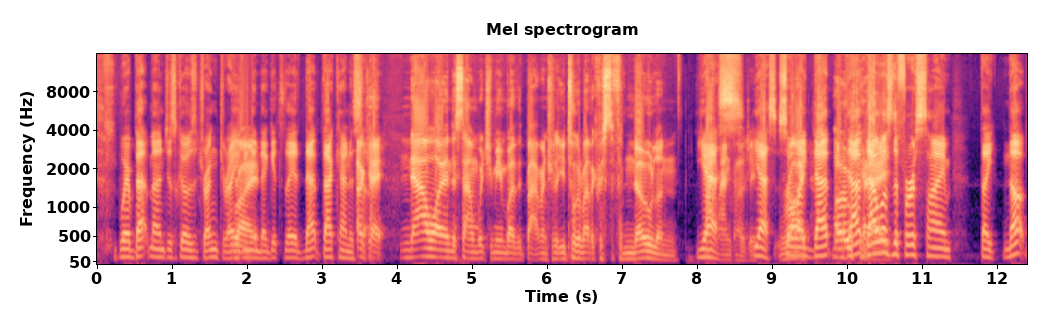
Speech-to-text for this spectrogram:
where Batman just goes drunk driving right. and then gets there. That that kind of stuff. Okay, now I understand what you mean by the Batman trilogy. You're talking about the Christopher Nolan. Yes, yes. So right. like that, okay. that that was the first time like not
